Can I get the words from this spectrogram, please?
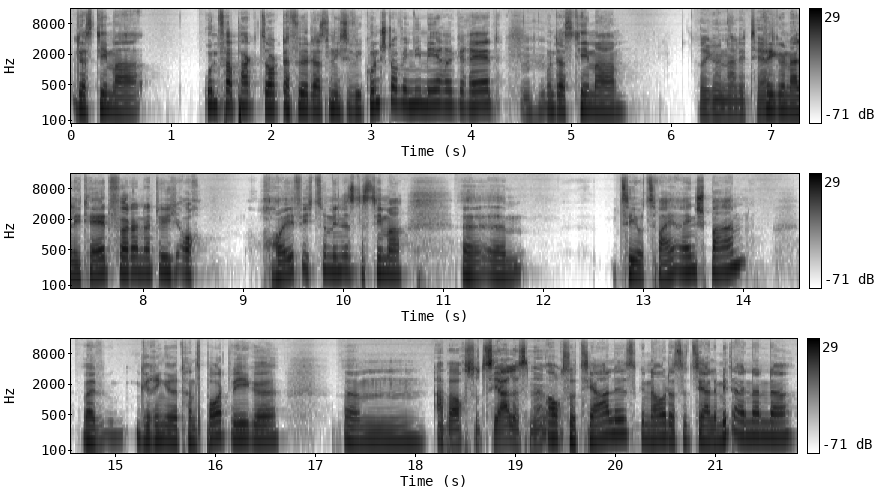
Das Thema unverpackt sorgt dafür, dass nicht so viel Kunststoff in die Meere gerät. Mhm. Und das Thema Regionalität. Regionalität fördert natürlich auch häufig zumindest das Thema äh, ähm, CO2 einsparen, weil geringere Transportwege, ähm, aber auch Soziales, ne? auch Soziales, genau das soziale Miteinander.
